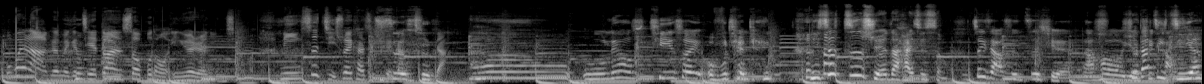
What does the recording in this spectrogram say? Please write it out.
不会啦，跟每个阶段受不同音乐人影响嘛。你是几岁开始学钢琴的？嗯，五六七岁，我不确定。你是自学的还是什么？最早是自学，然后学到几级啊？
